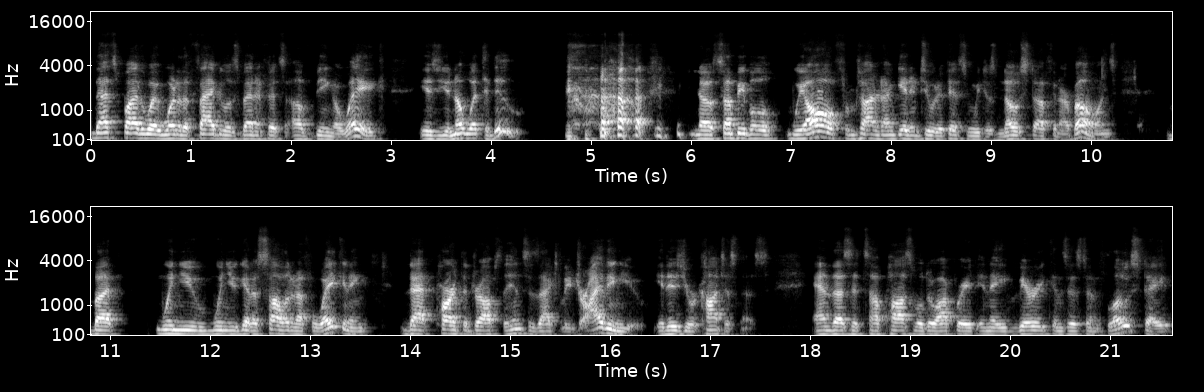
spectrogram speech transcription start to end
that's by the way one of the fabulous benefits of being awake is you know what to do you know some people we all from time to time get intuitive hits and we just know stuff in our bones but when you when you get a solid enough awakening that part that drops the hints is actually driving you it is your consciousness and thus it's possible to operate in a very consistent flow state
